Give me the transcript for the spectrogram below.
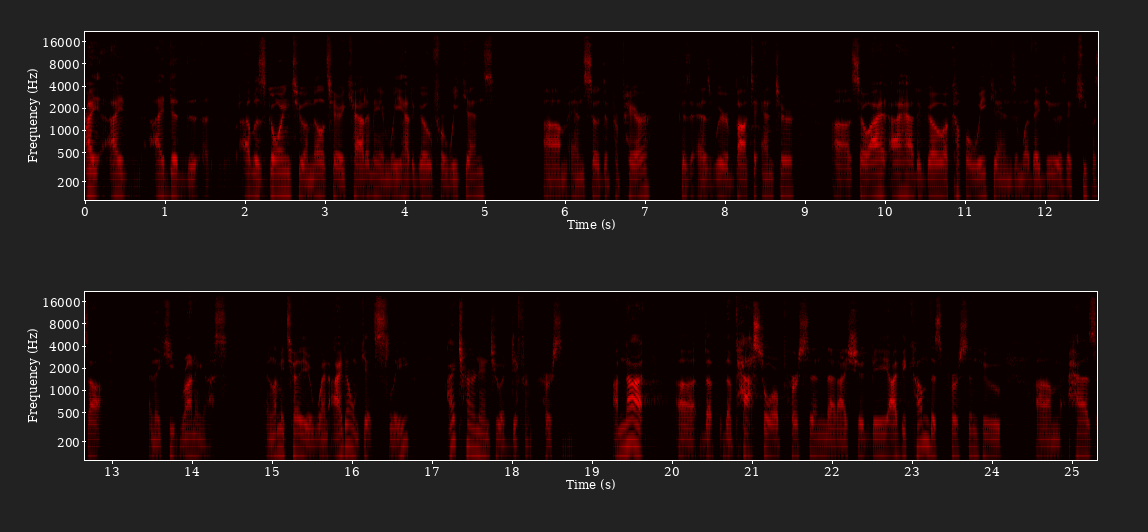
I, I, I, did the, I was going to a military academy and we had to go for weekends. Um, and so to prepare, because as we were about to enter, uh, so I, I had to go a couple weekends, and what they do is they keep us up and they keep running us. And let me tell you, when I don't get sleep, I turn into a different person. I'm not uh, the, the pastoral person that I should be. I become this person who um, has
